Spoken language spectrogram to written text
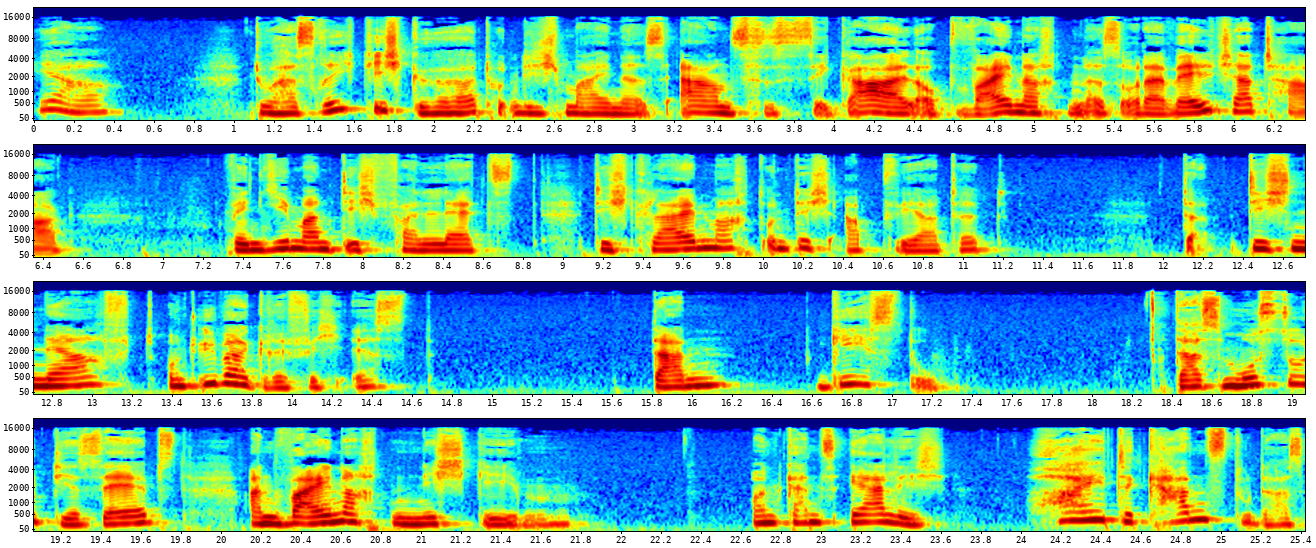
Ja, du hast richtig gehört und ich meine es ernst. Es ist egal, ob Weihnachten ist oder welcher Tag. Wenn jemand dich verletzt, dich klein macht und dich abwertet, dich nervt und übergriffig ist, dann gehst du. Das musst du dir selbst an Weihnachten nicht geben. Und ganz ehrlich, heute kannst du das.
